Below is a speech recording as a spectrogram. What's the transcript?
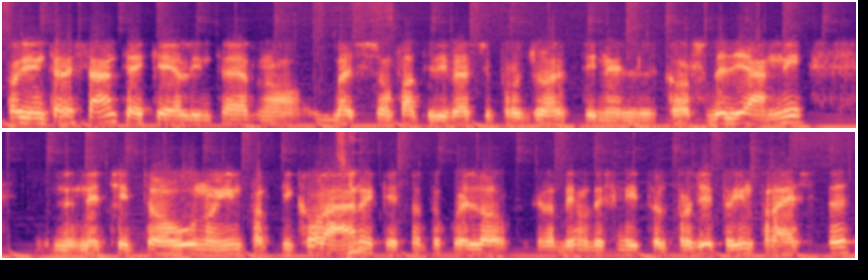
poi l'interessante è che all'interno beh, si sono fatti diversi progetti nel corso degli anni, ne cito uno in particolare sì. che è stato quello che abbiamo definito il progetto Imprest,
